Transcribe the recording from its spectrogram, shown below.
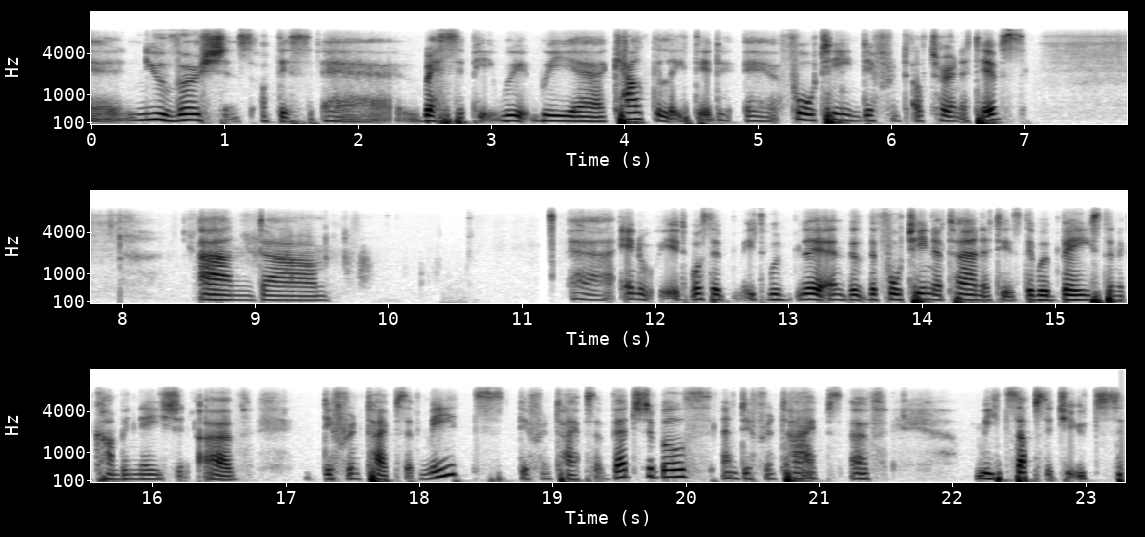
new versions of this uh, recipe. We, we uh, calculated 14 different alternatives and um, uh, and it was a it would and the, the 14 alternatives they were based on a combination of different types of meats different types of vegetables and different types of meat substitutes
